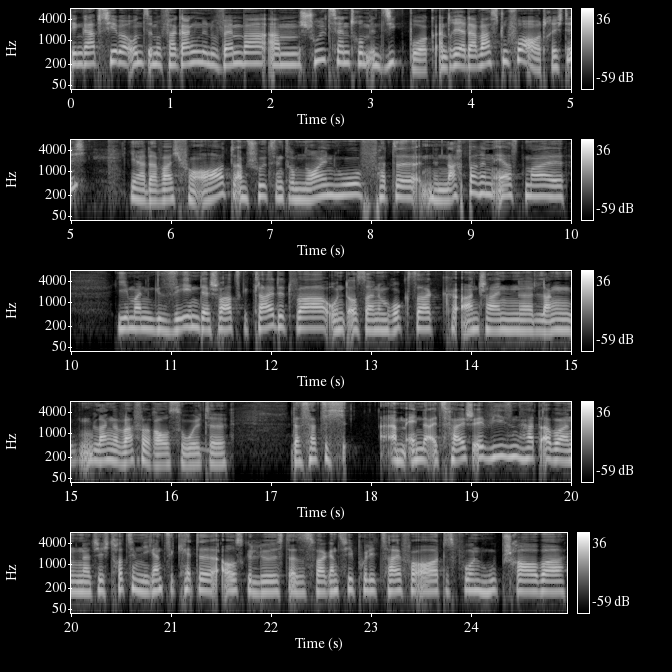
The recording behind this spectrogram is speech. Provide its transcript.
den gab es hier bei uns im vergangenen November am Schulzentrum in Siegburg. Andrea, da warst du vor Ort, richtig? Ja, da war ich vor Ort am Schulzentrum Neuenhof, hatte eine Nachbarin erstmal jemanden gesehen, der schwarz gekleidet war und aus seinem Rucksack anscheinend eine lang, lange Waffe rausholte. Das hat sich am Ende als falsch erwiesen, hat aber natürlich trotzdem die ganze Kette ausgelöst. Also es war ganz viel Polizei vor Ort, es fuhren Hubschrauber.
